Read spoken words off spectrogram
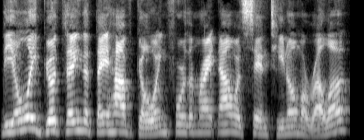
The only good thing that they have going for them right now is Santino Marella.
